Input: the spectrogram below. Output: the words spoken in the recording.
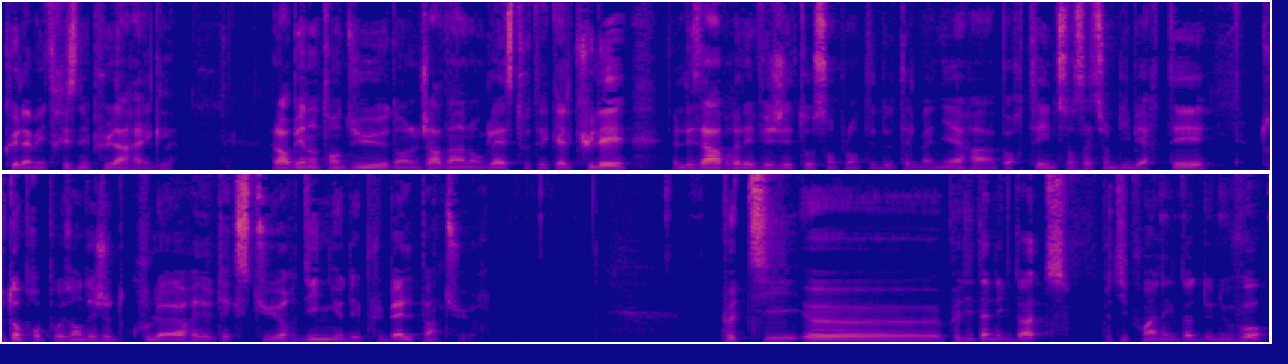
que la maîtrise n'est plus la règle. Alors bien entendu, dans le jardin à l'anglaise, tout est calculé. Les arbres et les végétaux sont plantés de telle manière à apporter une sensation de liberté, tout en proposant des jeux de couleurs et de textures dignes des plus belles peintures. Petit, euh, petite anecdote, petit point anecdote de nouveau,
